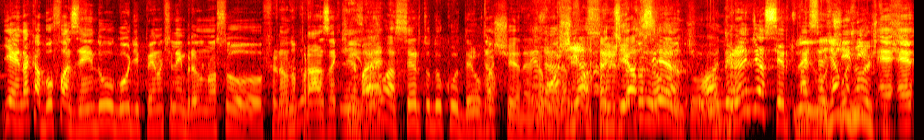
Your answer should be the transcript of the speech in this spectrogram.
E ainda acabou fazendo o gol de pênalti, lembrando o nosso Fernando Praz aqui. É né? mais um acerto do Cudê, o Então, Rocher, né? Exato. pode Que falar. acerto, Que acerto. O grande acerto Mas dele no time é, é-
